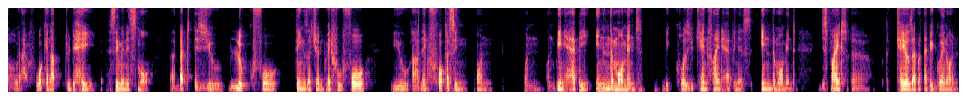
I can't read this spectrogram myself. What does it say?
oh, I've woken up today, seemingly small. Uh, but as you look for things that you're grateful for, you are then focusing on on on being happy in the moment because you can find happiness in the moment, despite uh, the chaos that might be going on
